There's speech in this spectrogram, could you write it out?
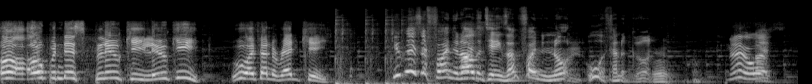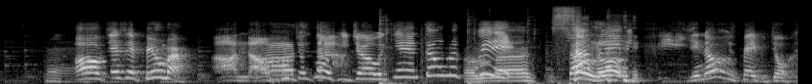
Oh, open this blue key, Lukey. Ooh, I found a red key. You guys are finding all the things. I'm finding nothing. Oh, I found a gun. No. Nice. Oh, there's a boomer. Oh no, Oh, who done Smokey that? Joe again. Don't Oh, quit it. Stop Donut. me. You know it was Baby Duck.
